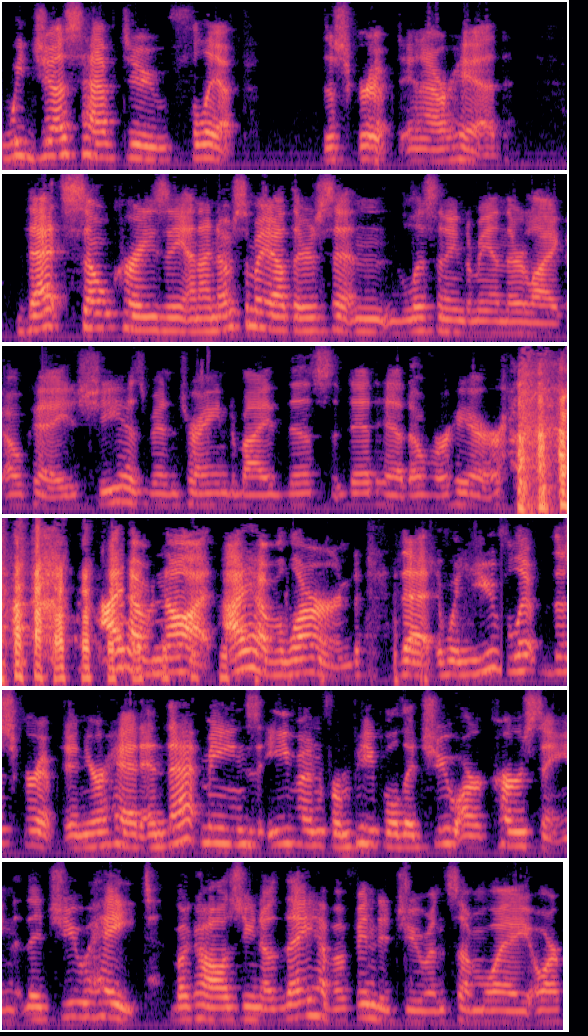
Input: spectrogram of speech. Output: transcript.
we just have to flip the script in our head. That's so crazy. And I know somebody out there sitting listening to me and they're like, okay, she has been trained by this deadhead over here. I have not. I have learned that when you flip the script in your head, and that means even from people that you are cursing, that you hate because, you know, they have offended you in some way or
